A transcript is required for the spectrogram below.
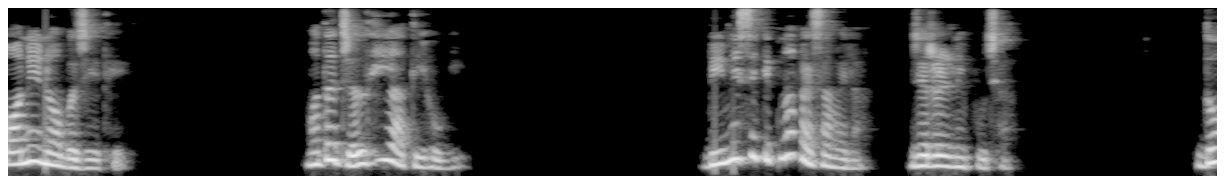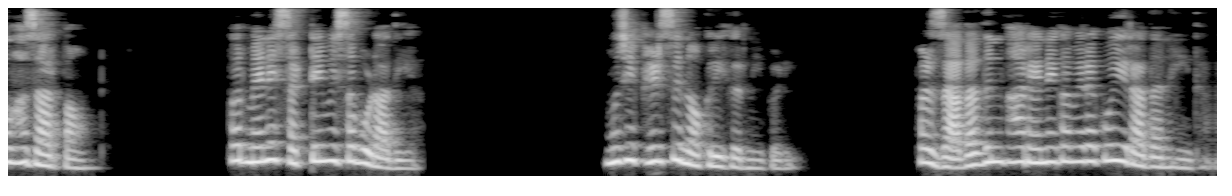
पौने नौ बजे थे। मदद जल्द ही आती होगी। बीमे से कितना पैसा मिला? जेरल ने पूछा। दो हज़ार पाउंड। पर मैंने सट्टे में सब उड़ा दिया। मुझे फिर से नौकरी करनी पड़ी। पर ज़्यादा दिन वहाँ रहने का मेरा कोई इरादा नहीं था।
